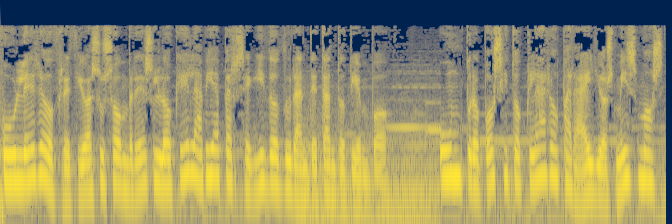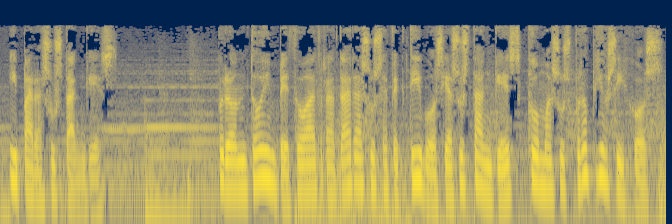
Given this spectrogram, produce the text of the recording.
Fuller ofreció a sus hombres lo que él había perseguido durante tanto tiempo. Un propósito claro para ellos mismos y para sus tanques. Pronto empezó a tratar a sus efectivos y a sus tanques como a sus propios hijos.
